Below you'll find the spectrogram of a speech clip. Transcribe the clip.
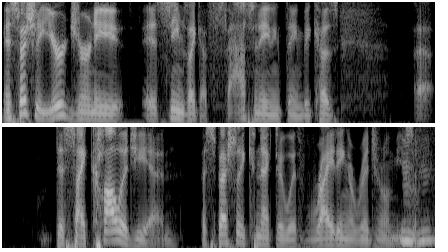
and especially your journey it seems like a fascinating thing because uh, the psychology end especially connected with writing original music mm-hmm.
